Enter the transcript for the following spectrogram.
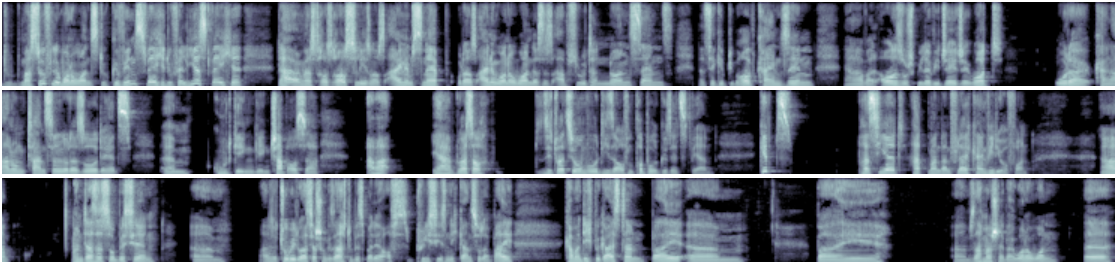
du machst so viele One-on-Ones, du gewinnst welche, du verlierst welche. Da irgendwas draus rauszulesen aus einem Snap oder aus einem One-on-One, das ist absoluter Nonsens. Das ergibt überhaupt keinen Sinn. Ja, weil auch so Spieler wie JJ Watt oder, keine Ahnung, Tanzel oder so, der jetzt ähm, gut gegen, gegen Chubb aussah. Aber ja, du hast auch Situationen, wo diese auf den Popo gesetzt werden. Gibt's. Passiert, hat man dann vielleicht kein Video von. Ja. Und das ist so ein bisschen, ähm, also Tobi, du hast ja schon gesagt, du bist bei der Off-Preseason nicht ganz so dabei. Kann man dich begeistern bei, ähm, bei, ähm, sag mal schnell, bei 101 äh?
